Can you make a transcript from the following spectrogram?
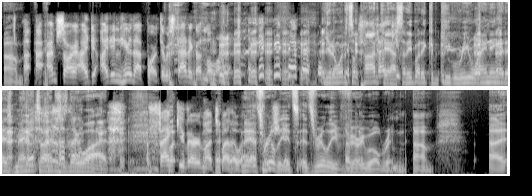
Um, I, I'm sorry, I, I didn't hear that part. There was static on the line. You know what? It's a podcast. Anybody can keep rewinding it as many times as they want. Thank you very much, by the way. It's really appreciate it's it's really very well written. Um, uh,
